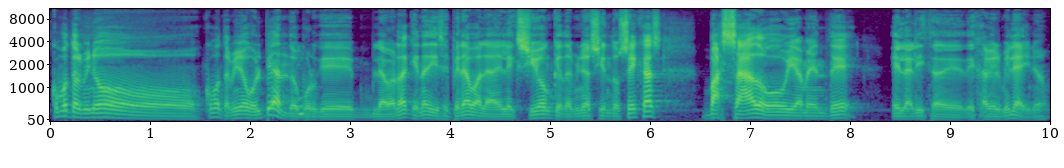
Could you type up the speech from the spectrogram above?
¿Cómo terminó, ¿Cómo terminó golpeando? Porque la verdad que nadie se esperaba la elección que terminó siendo Cejas, basado obviamente en la lista de, Javier Milei, ¿no?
